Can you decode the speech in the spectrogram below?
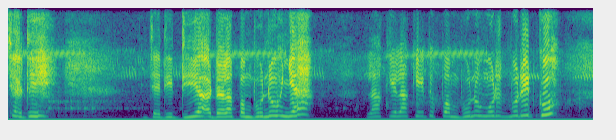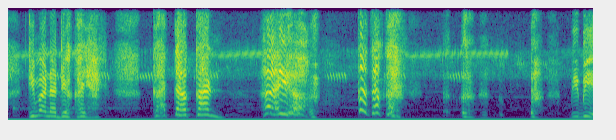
Jadi, jadi dia adalah pembunuhnya? Laki-laki itu pembunuh murid-muridku? Di mana dia, Kayan? Katakan! Ayo, katakan! Bibi,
